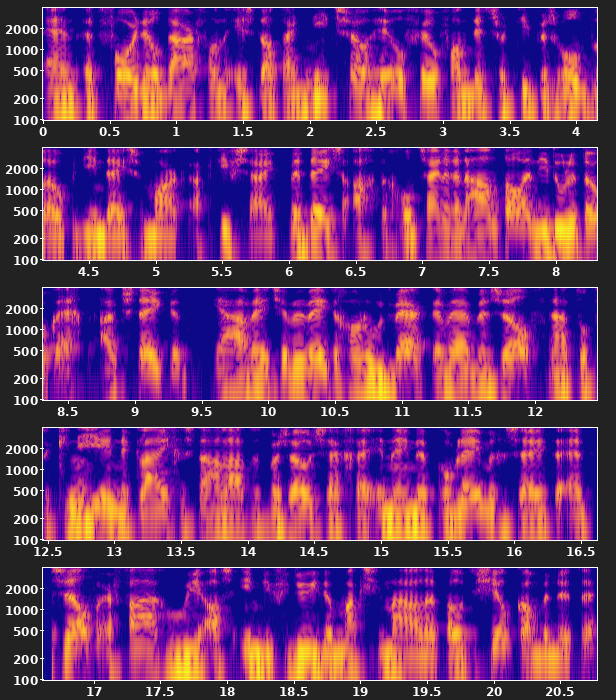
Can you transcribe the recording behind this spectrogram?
En het voordeel daarvan is dat er niet zo heel veel van dit soort types rondlopen die in deze markt actief zijn met deze achtergrond. Zijn er een aantal en die doen het ook echt uitstekend. Ja, weet je, we weten gewoon hoe het werkt. En we hebben zelf nou, tot de knieën in de klei gestaan, laten we het maar zo zeggen, in de problemen gezeten en zelf ervaren hoe je als individu de maximale potentieel kan benutten.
